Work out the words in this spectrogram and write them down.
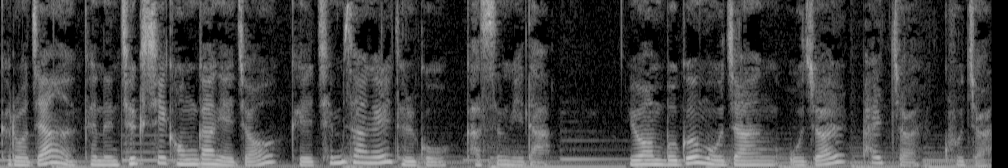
그러자 그는 즉시 건강해져 그의 침상을 들고 갔습니다. 요한복음 5장 5절, 8절, 9절.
